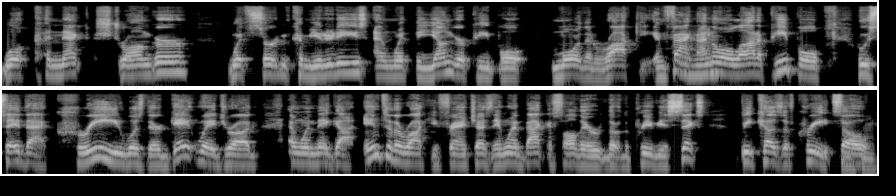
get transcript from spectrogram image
will connect stronger with certain communities and with the younger people more than Rocky. In fact, I Mhm. know a lot of people who say that Creed was their gateway drug, and when they got into the Rocky franchise, they went back and saw their the, the previous six because of Creed. So Mhm.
